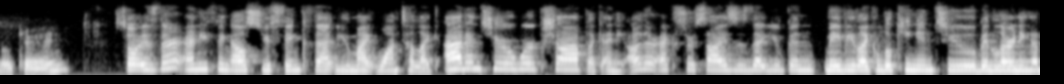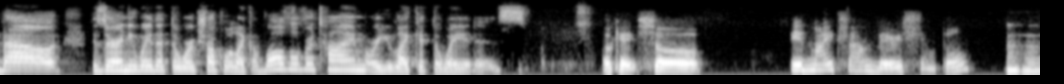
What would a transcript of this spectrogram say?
okay so is there anything else you think that you might want to like add into your workshop like any other exercises that you've been maybe like looking into been learning about is there any way that the workshop will like evolve over time or you like it the way it is okay so it might sound very simple mm-hmm.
